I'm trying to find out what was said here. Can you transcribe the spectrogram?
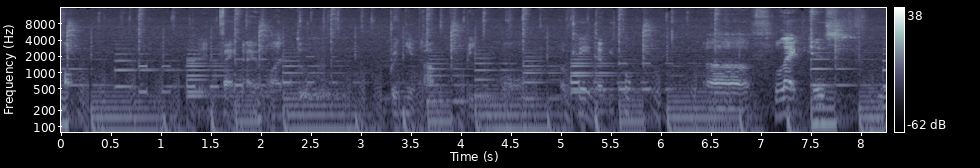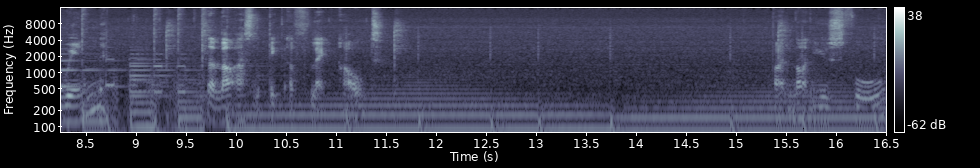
top. In fact, I want to bring it up a bit more. Okay, there we go. Uh, flag is win. It allow us to take a flag out. But not useful.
